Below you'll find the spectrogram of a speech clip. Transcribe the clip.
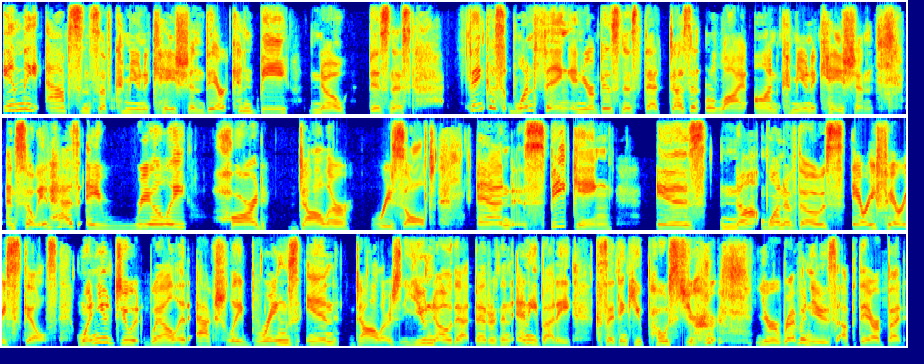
in the absence of communication, there can be no business think of one thing in your business that doesn't rely on communication. And so it has a really hard dollar result. And speaking is not one of those airy fairy skills. When you do it well, it actually brings in dollars. You know that better than anybody because I think you post your your revenues up there. But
